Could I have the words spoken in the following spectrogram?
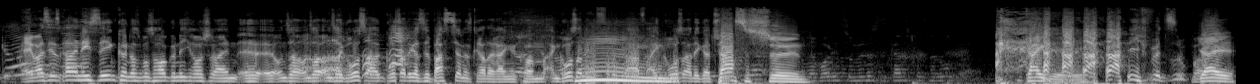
geil. Ey, was ihr jetzt gerade nicht sehen könnt, das muss Hauke nicht rausschreien. Äh, äh, unser unser, unser großar, großartiger Sebastian ist gerade reingekommen. Ein großartiger Fotograf, ein großartiger Typ. Das ist schön. Da wollte ich zumindest ganz kurz Hallo sagen. Geil, ey. ich find's super. Geil.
